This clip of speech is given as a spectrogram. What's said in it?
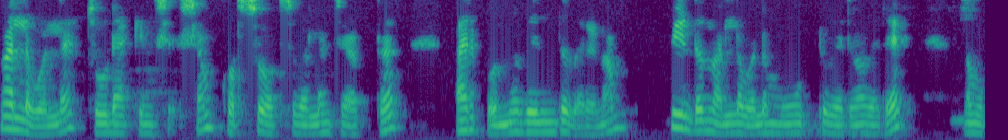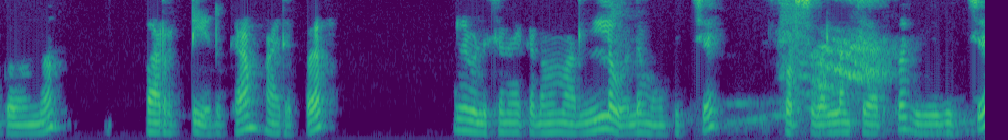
നല്ലപോലെ ചൂടാക്കിയതിന് ശേഷം കുറച്ച് കുറച്ച് വെള്ളം ചേർത്ത് അരപ്പൊന്ന് വെന്ത് വരണം. വീണ്ടും നല്ലപോലെ മൂത്ത് വരുന്ന വരെ നമുക്കൊന്ന് വരട്ടിയെടുക്കാം അരപ്പ്. അതിൽ വെളിച്ചെണ്ണ കിടന്ന് നല്ലപോലെ മൂപ്പിച്ച് കുറച്ച് വെള്ളം ചേർത്ത് വേവിച്ച്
